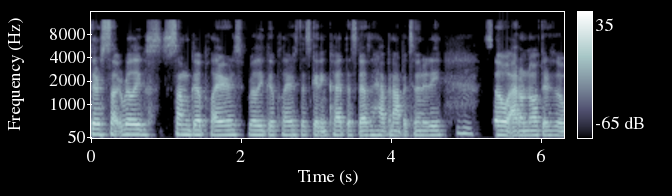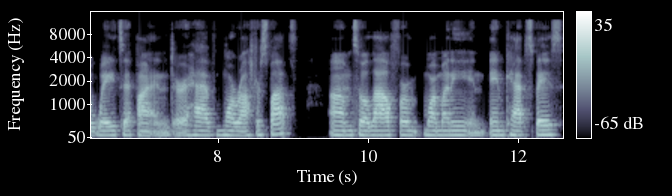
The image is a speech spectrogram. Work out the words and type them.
there's really some good players, really good players that's getting cut that doesn't have an opportunity. Mm-hmm. So I don't know if there's a way to find or have more roster spots um, to allow for more money in, in cap space.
